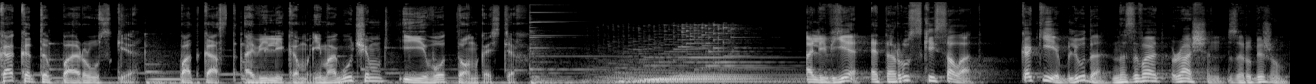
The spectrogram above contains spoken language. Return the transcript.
Как это по-русски? Подкаст о великом и могучем и его тонкостях. Оливье – это русский салат. Какие блюда называют Russian за рубежом?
